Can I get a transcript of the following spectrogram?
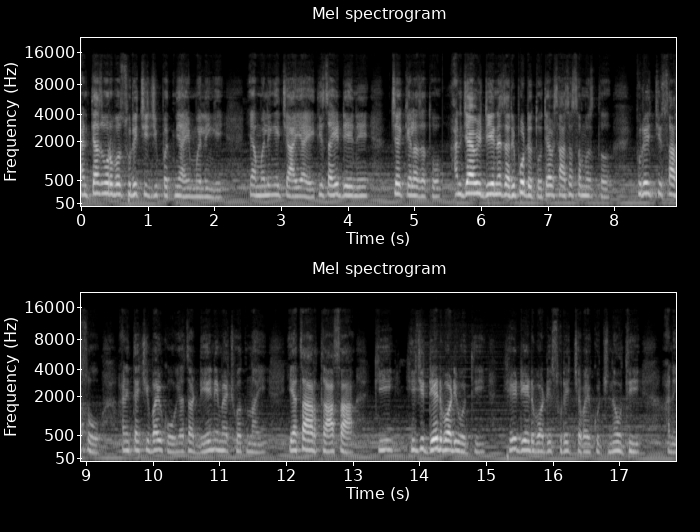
आणि त्याचबरोबर सुरेशची जी पत्नी आहे मलिंगे या मलिंगेची आई आहे तिचाही डी एन ए चेक केला जातो. आणि ज्यावेळी डी एन एचा रिपोर्ट येतो त्यावेळेस असं समजतं सुरेशची सासू आणि त्याची बायको याचा डी एन ए मॅच होत नाही. याचा अर्थ असा की ही जी डेड बॉडी होती ही डेड बॉडी सुरेशच्या बायकोची नव्हती. आणि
